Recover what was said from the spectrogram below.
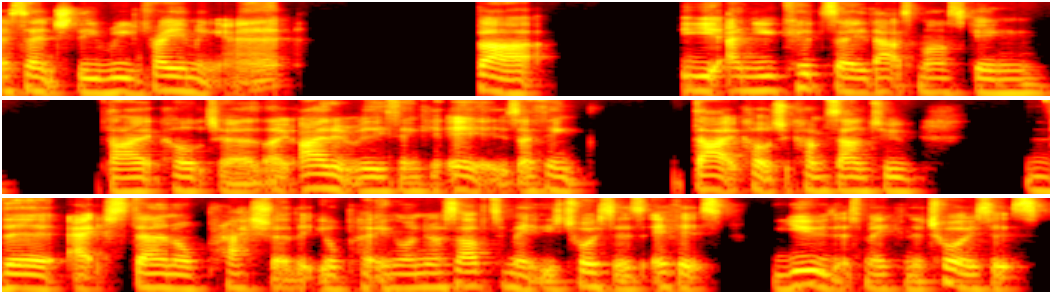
essentially reframing it. But and you could say that's masking diet culture. Like i don't really think it is. I think diet culture comes down to the external pressure that you're putting on yourself to make these choices. If it's you that's making the choice, it's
